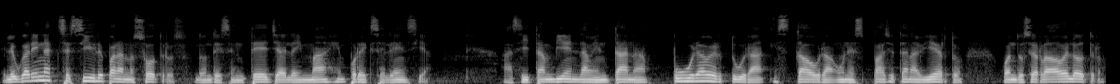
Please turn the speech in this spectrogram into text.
el lugar inaccesible para nosotros, donde centella la imagen por excelencia. Así también la ventana, pura abertura, instaura un espacio tan abierto cuando cerrado el otro,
